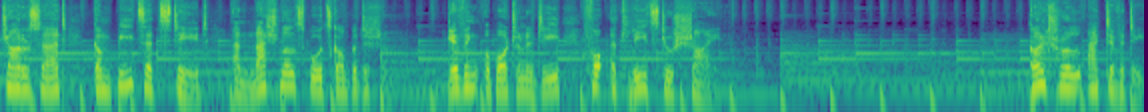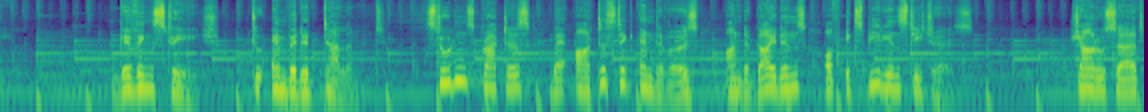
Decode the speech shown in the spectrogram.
Charusat competes at state and national sports competition, giving opportunity for athletes to shine. Cultural activity Giving stage to embedded talent. Students practice their artistic endeavors under guidance of experienced teachers. Charusat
